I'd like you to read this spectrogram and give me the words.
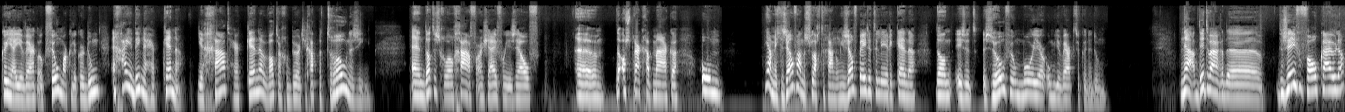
kun jij je werk ook veel makkelijker doen. En ga je dingen herkennen. Je gaat herkennen wat er gebeurt. Je gaat patronen zien. En dat is gewoon gaaf als jij voor jezelf uh, de afspraak gaat maken om ja, met jezelf aan de slag te gaan. Om jezelf beter te leren kennen dan is het zoveel mooier om je werk te kunnen doen. Nou, dit waren de, de zeven valkuilen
